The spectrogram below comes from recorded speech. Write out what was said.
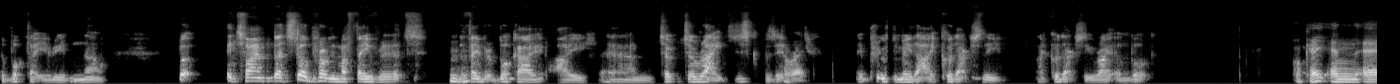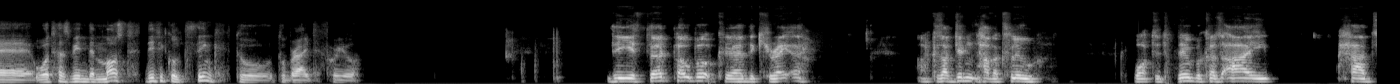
the book that you're reading now, but it's fine. That's still probably my favorite, mm-hmm. the favorite book I I um, to, to write, just because it Correct. it proved to me that I could actually I could actually write a book. Okay, and uh, what has been the most difficult thing to to write for you? The third Poe book, uh, The Curator, because uh, I didn't have a clue what to do because I had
